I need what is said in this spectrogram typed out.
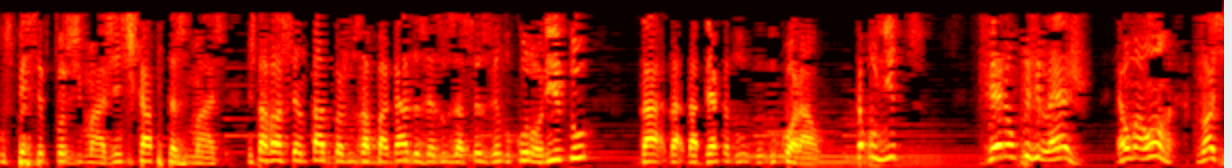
os perceptores de imagens. A gente capta as imagens. Gente estava lá sentado com as luzes apagadas, Jesus aceso, vendo o colorido da, da, da do, do, do coral. Fica bonito. Ver é um privilégio, é uma honra. Nós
